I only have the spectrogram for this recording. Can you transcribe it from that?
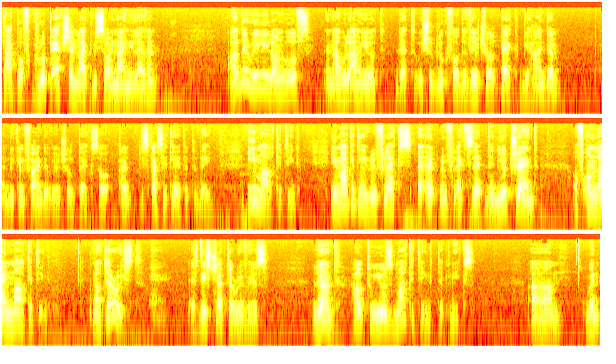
type of group action like we saw in 9 11. Are they really lone wolves? And I will argue that we should look for the virtual pack behind them, and we can find the virtual pack. So I'll discuss it later today. E marketing. E marketing reflects, uh, uh, reflects the, the new trend of online marketing. Now, terrorists, as this chapter reveals, learned how to use marketing techniques. Um, when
